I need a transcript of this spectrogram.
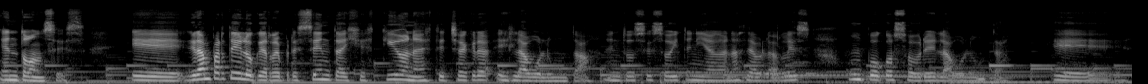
entonces, eh, gran parte de lo que representa y gestiona este chakra es la voluntad. Entonces hoy tenía ganas de hablarles un poco sobre la voluntad, eh,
